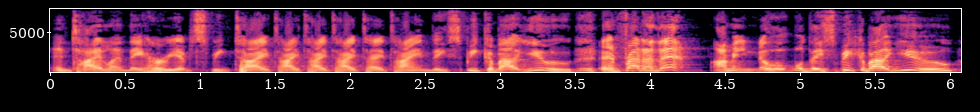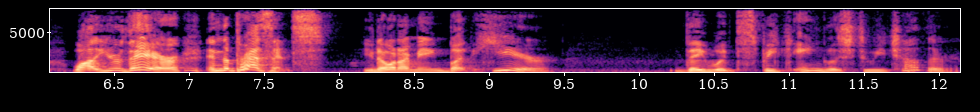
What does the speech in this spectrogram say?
in Thailand, they hurry up, speak Thai, Thai, Thai, Thai, Thai, Thai, and they speak about you in front of them. I mean, well, they speak about you while you're there in the presence. You know what I mean? But here, they would speak English to each other,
